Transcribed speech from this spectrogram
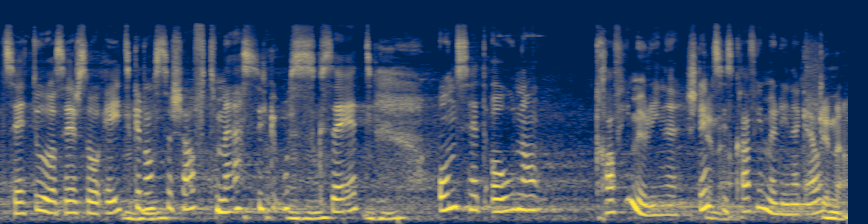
Zettel, der sehr so Eidgenossenschaftmässig mhm. aussieht. Mhm. Und es hat auch noch Kaffeemühlen. Stimmt, genau. sind Kaffeemühlen, gell? Genau.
